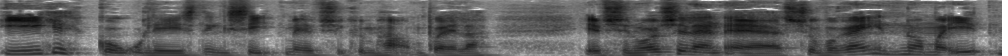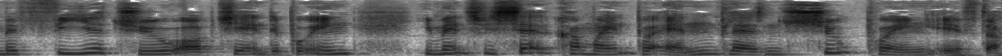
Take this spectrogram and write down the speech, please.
ikke god læsning set med FC København briller. FC Nordsjælland er suverænt nummer 1 med 24 optjente point, imens vi selv kommer ind på andenpladsen 7 point efter.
